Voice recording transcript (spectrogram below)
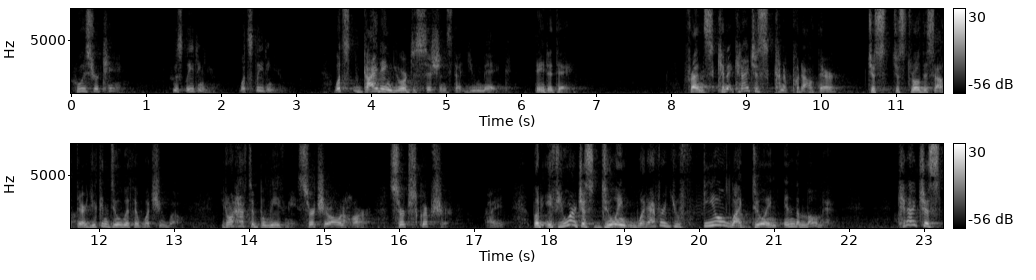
who is your king? Who's leading you? What's leading you? What's guiding your decisions that you make day to day? Friends, can I, can I just kind of put out there? Just, just throw this out there. You can do with it what you will. You don't have to believe me. Search your own heart, search scripture, right? But if you are just doing whatever you feel like doing in the moment, can I just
